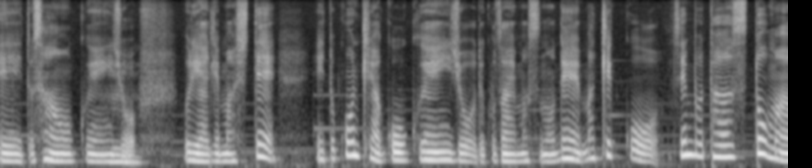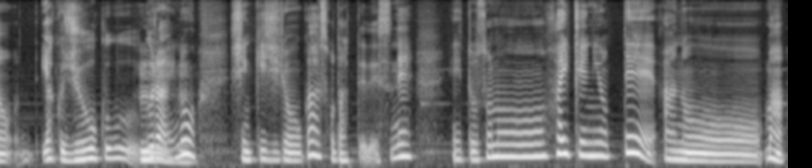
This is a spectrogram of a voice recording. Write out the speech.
えー、と3億円以上売り上げまして、うん、えー、と今期は5億円以上でございますので、まあ、結構全部足すと、まあ、約10億ぐらいの新規事業が育ってですね、うんうん、えー、とその背景によってあのー、まあ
